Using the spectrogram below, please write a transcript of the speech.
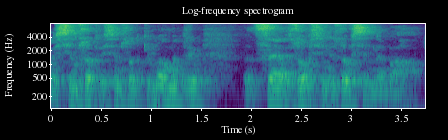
700-800 кілометрів це зовсім і зовсім небагато.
